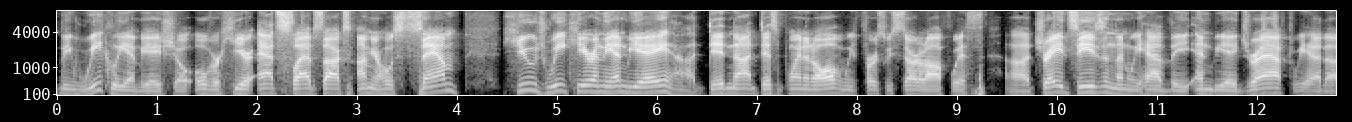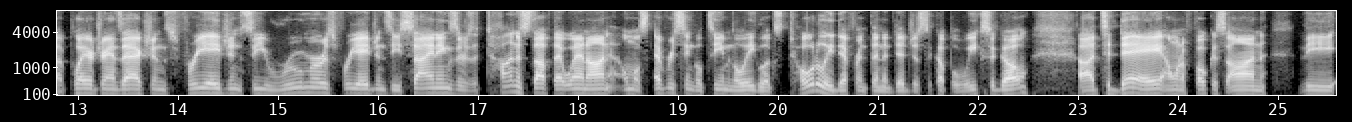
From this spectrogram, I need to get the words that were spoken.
the weekly NBA show over here at Slab Stocks. I'm your host, Sam. Huge week here in the NBA. Uh, did not disappoint at all. We first we started off with uh, trade season, then we had the NBA draft. We had uh, player transactions, free agency rumors, free agency signings. There's a ton of stuff that went on. Almost every single team in the league looks totally different than it did just a couple weeks ago. Uh, today, I want to focus on the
